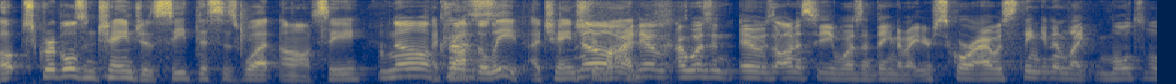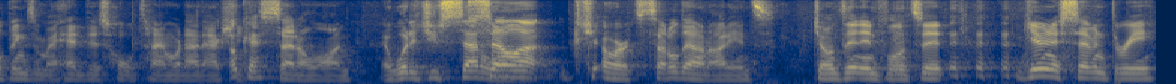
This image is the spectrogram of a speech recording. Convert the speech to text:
Oh, scribbles and changes. See, this is what. Oh, see. No, I dropped the lead. I changed no, your I mind. don't. I wasn't. It was honestly wasn't thinking about your score. I was thinking of like multiple things in my head this whole time. What I'd actually Okay. settle on. And what did you settle Sell on? out or settle down, audience. Jones didn't influence it. Giving a seven three.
